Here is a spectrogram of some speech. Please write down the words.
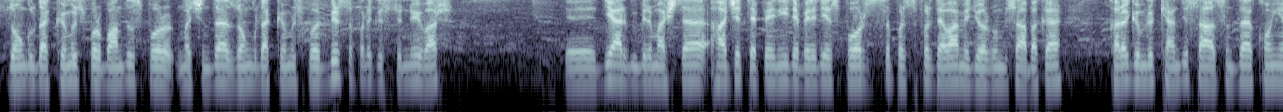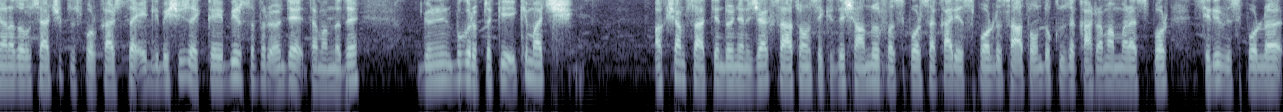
Zonguldak Kömürspor Bandırspor maçında Zonguldak Kömürspor 1-0'lık üstünlüğü var. Ee, diğer bir maçta Hacettepe Niğde Belediyespor 0-0 devam ediyor bu müsabaka. Karagümrük kendi sahasında Konya Anadolu Selçuklu Spor karşısında 55. dakikayı 1-0 önde tamamladı. Günün bu gruptaki iki maç akşam saatlerinde oynanacak. Saat 18'de Şanlıurfa Spor Sakarya Spor'la saat 19'da Kahramanmaraş Spor Silivri Spor'la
